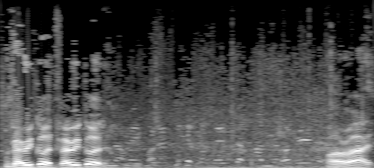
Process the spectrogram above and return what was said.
Very good, very good. All right.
